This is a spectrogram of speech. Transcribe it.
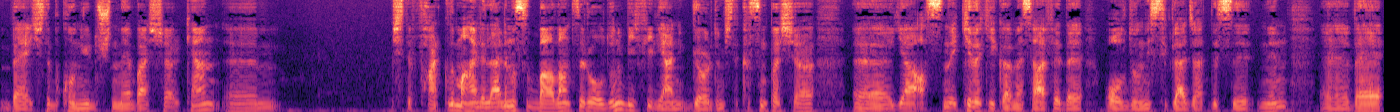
ve işte bu konuyu düşünmeye başlarken e, işte farklı mahallelerde nasıl bağlantıları olduğunu bir fil yani gördüm. işte Kasımpaşa e, ya aslında iki dakika mesafede olduğunu İstiklal Caddesi'nin e, ve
